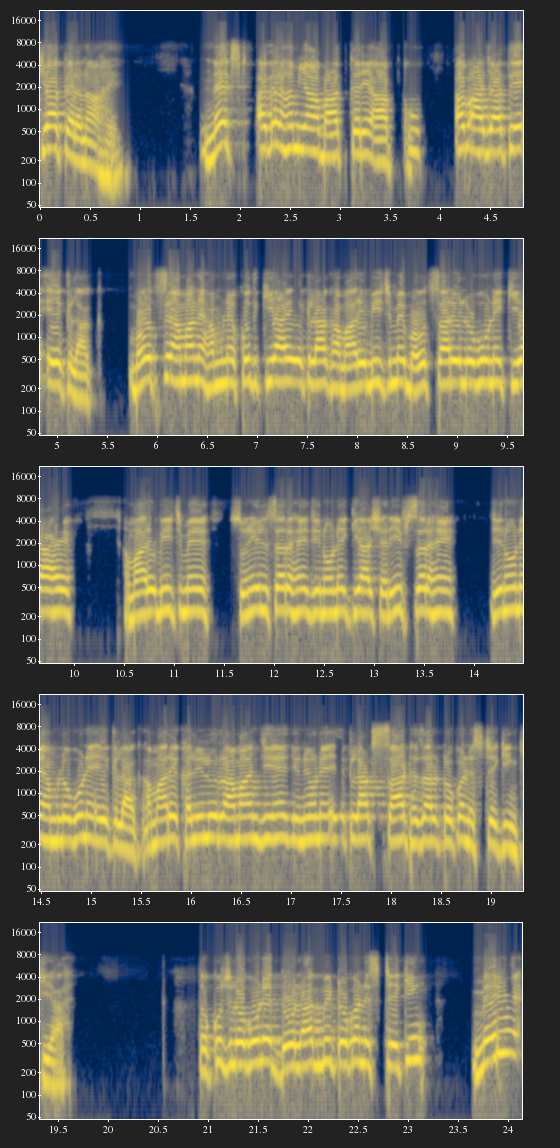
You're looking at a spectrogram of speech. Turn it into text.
क्या करना है। नेक्स्ट अगर हम यहाँ बात करें आपको, अब आ जाते हैं एक लाख। बहुत से हमारे, हमने खुद किया है एक लाख। हमारे बीच में बहुत सारे लोगों ने किया है। हमारे बीच में सुनील सर हैं जिन्होंने किया, शरीफ सर हैं जिन्होंने हम लोगों ने एक लाख। हमारे खलीलुर रहमान जी हैं जिन्होंने एक लाख साठ हज़ार टोकन स्टेकिंग किया है। तो कुछ लोगों ने दो लाख भी टोकन स्टेकिंग मेरे,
